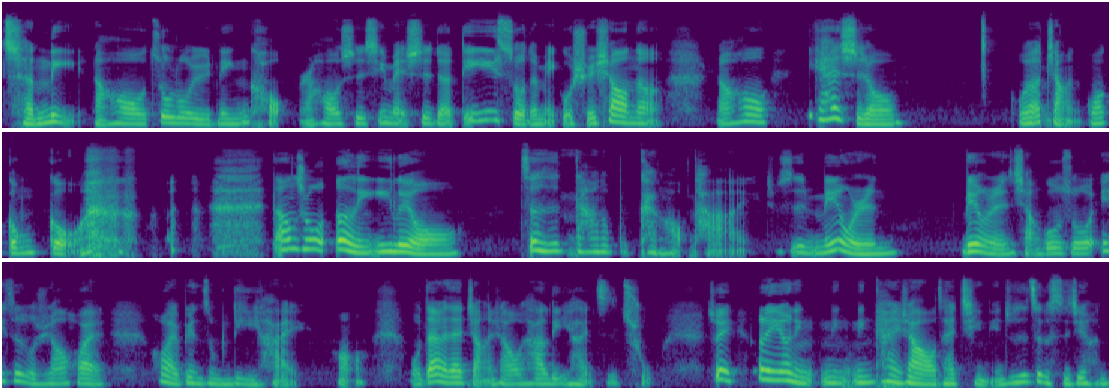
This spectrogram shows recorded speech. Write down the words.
成立，然后坐落于林口，然后是新北市的第一所的美国学校呢。然后一开始哦，我要讲我要公狗啊，当初二零一六真的是大家都不看好它，哎，就是没有人没有人想过说，哎，这所学校后来后来变这么厉害。哦，我待会再讲一下它厉害之处。所以二零一六年，您您看一下哦，才几年，就是这个时间很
